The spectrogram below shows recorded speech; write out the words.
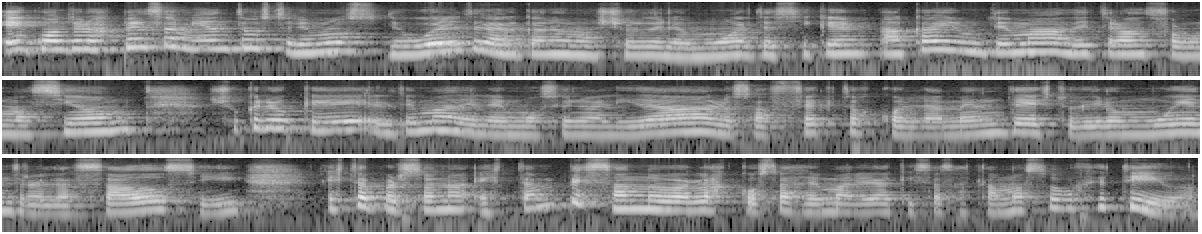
En cuanto a los pensamientos, tenemos de vuelta el arcano mayor de la muerte, así que acá hay un tema de transformación. Yo creo que el tema de la emocionalidad, los afectos con la mente estuvieron muy entrelazados y esta persona está empezando a ver las cosas de manera quizás hasta más objetiva.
